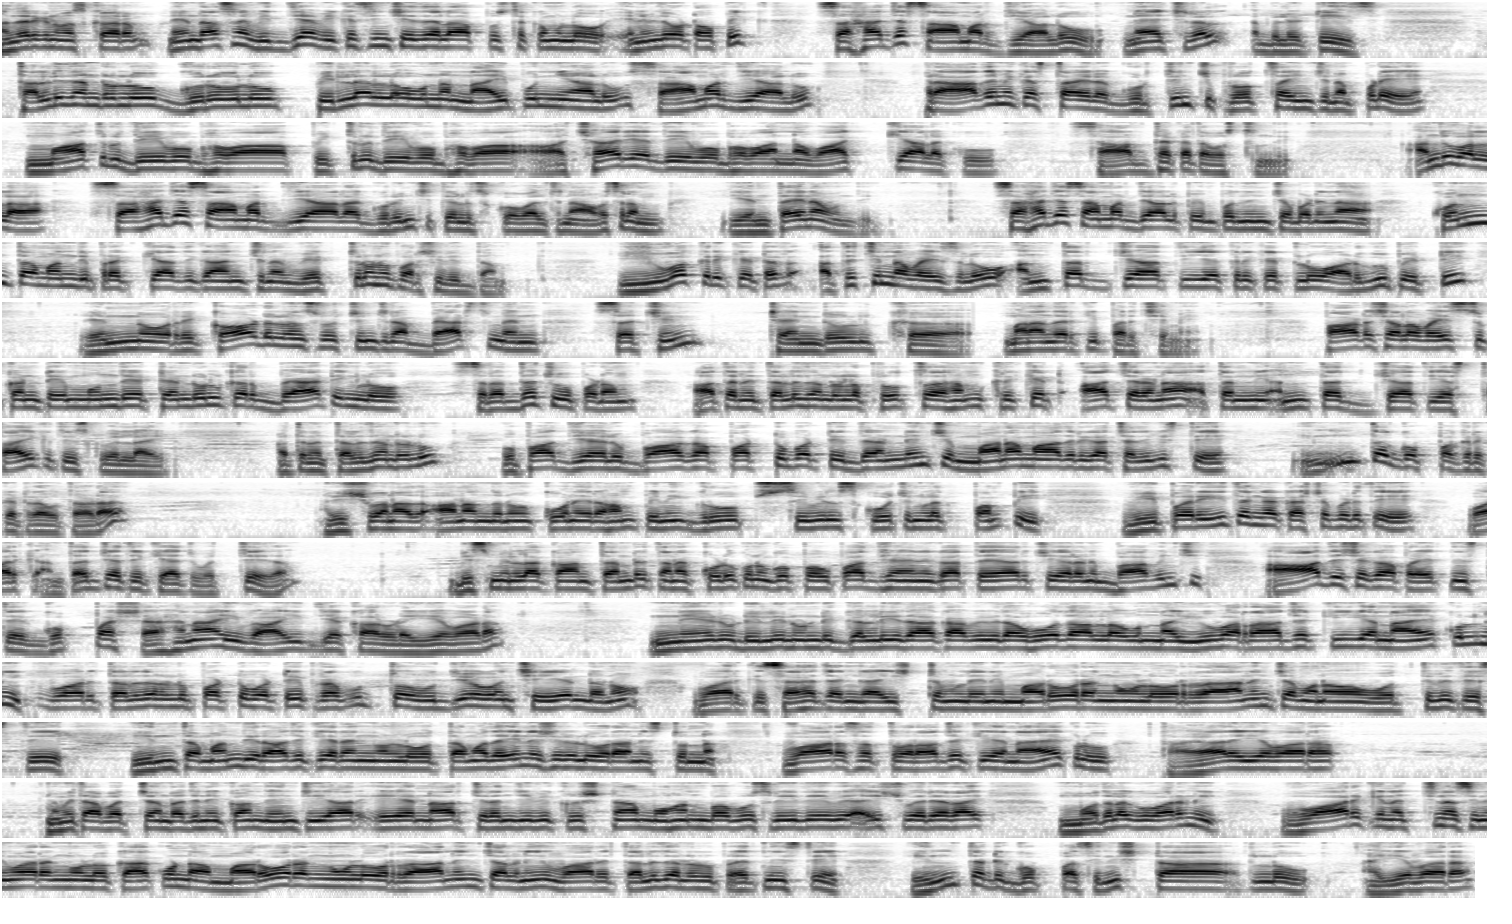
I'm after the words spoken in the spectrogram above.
అందరికీ నమస్కారం. నేను రాసిన విద్య వికసించేదేలా పుస్తకంలో ఎనిమిదవ టాపిక్ సహజ సామర్థ్యాలు నేచురల్ అబిలిటీస్. తల్లిదండ్రులు గురువులు పిల్లల్లో ఉన్న నైపుణ్యాలు సామర్థ్యాలు ప్రాథమిక స్థాయిలో గుర్తించి ప్రోత్సహించినప్పుడే మాతృదేవోభవ పితృదేవోభవ ఆచార్య దేవోభవ అన్న వాక్యాలకు సార్థకత వస్తుంది. అందువల్ల సహజ సామర్థ్యాల గురించి తెలుసుకోవాల్సిన అవసరం ఎంతైనా ఉంది. సహజ సామర్థ్యాలు పెంపొందించబడిన కొంతమంది ప్రఖ్యాతిగాంచిన వ్యక్తులను పరిశీలిద్దాం. యువ క్రికెటర్ అతి చిన్న వయసులో అంతర్జాతీయ క్రికెట్లో అడుగుపెట్టి ఎన్నో రికార్డులను సృష్టించిన బ్యాట్స్మెన్ సచిన్ టెండూల్కర్. మనందరికీ పరిచయమే. పాఠశాల వయస్సు కంటే ముందే టెండూల్కర్ బ్యాటింగ్లో శ్రద్ధ చూపడం అతని తల్లిదండ్రుల ప్రోత్సాహం క్రికెట్ ఆచరణ అతన్ని అంతర్జాతీయ స్థాయికి తీసుకువెళ్ళాయి. అతని తల్లిదండ్రులు ఉపాధ్యాయులు బాగా పట్టుబట్టి దండించి మన మాదిరిగా చదివిస్తే ఇంత గొప్ప క్రికెటర్ అవుతాడా? విశ్వనాథ్ ఆనందను కోనేరు హంపిని గ్రూప్స్ సివిల్స్ కోచింగ్లకు పంపి విపరీతంగా కష్టపెడితే వారికి అంతర్జాతీయ ఖ్యాతి వచ్చేదా? బిస్మిల్లా ఖాన్ తండ్రి తన కొడుకును గొప్ప ఉపాధ్యాయునిగా తయారు చేయాలని భావించి ఆ దిశగా ప్రయత్నిస్తే గొప్ప షహనాయి వాయిద్యకారుడయ్యేవాడా? నేడు ఢిల్లీ నుండి గల్లీ దాకా వివిధ హోదాల్లో ఉన్న యువ రాజకీయ నాయకుల్ని వారి తల్లిదండ్రులు పట్టుబట్టి ప్రభుత్వ ఉద్యోగం చేయండనో వారికి సహజంగా ఇష్టం లేని మరో రంగంలో రాణించమనో ఒత్తిడి తెస్తే ఇంతమంది రాజకీయ రంగంలో తమదైన శైలిలో రాణిస్తున్న వారసత్వ రాజకీయ నాయకులు తయారయ్యేవారా? అమితాబ్ బచ్చన్ రజనీకాంత్ ఎన్టీఆర్ ఏఎన్ఆర్ చిరంజీవి కృష్ణ మోహన్ బాబు శ్రీదేవి ఐశ్వర్యరాయ్ మొదలగు వారిని వారికి నచ్చిన సినిమా రంగంలో కాకుండా మరో రంగంలో రాణించాలని వారి తల్లిదండ్రులు ప్రయత్నిస్తే ఇంతటి గొప్ప సినిస్టార్లు అయ్యేవారా?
